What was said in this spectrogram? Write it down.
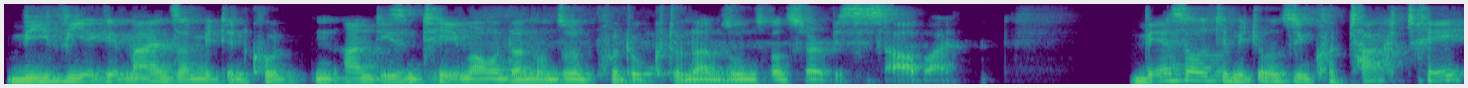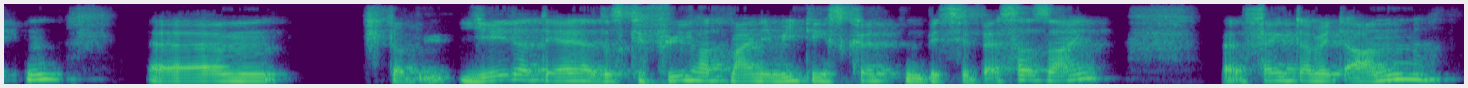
wie wir gemeinsam mit den Kunden an diesem Thema und an unserem Produkt und an unseren Services arbeiten. Wer sollte mit uns in Kontakt treten? Ähm, ich glaube, jeder, der das Gefühl hat, meine Meetings könnten ein bisschen besser sein, äh, fängt damit an,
